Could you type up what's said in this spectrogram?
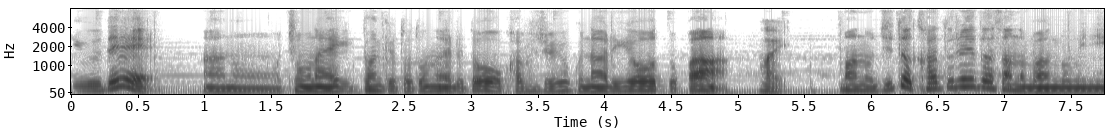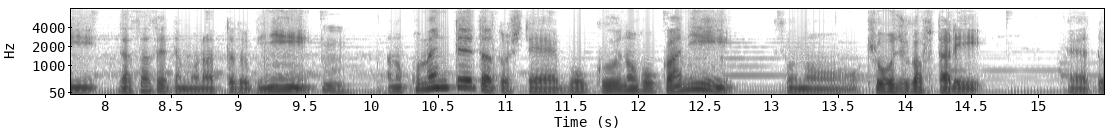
究で、あの、腸内環境を整えると花粉症良くなるよとか、はい。まあ、あの、実はカズレーザーさんの番組に出させてもらった時に、うん。あの、コメンテーターとして僕の他に、その、教授が二人、えっ、と、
